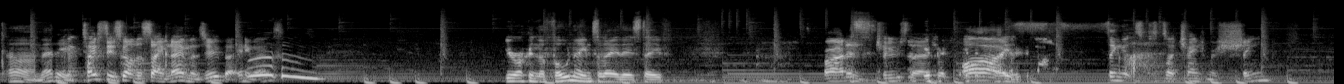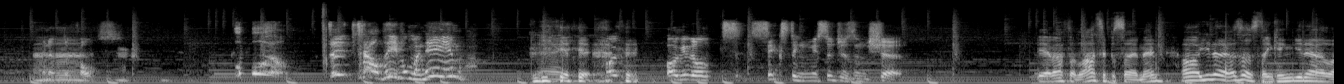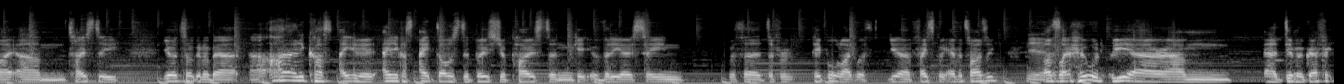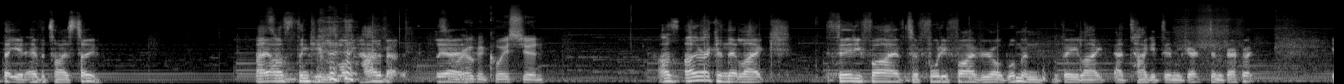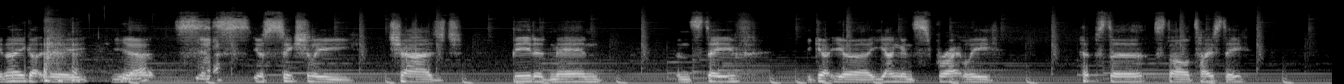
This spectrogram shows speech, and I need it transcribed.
oh, Maddie, Toasty's got the same name as you, but anyway. You're rocking the full name today, there, Steve. Oh, I didn't choose that. Epic- epic Oh, I think it's because I changed machine and it Ah. defaults. Oh, don't tell people my name. I, I get all s- 16 messages and shit. Yeah, after the last episode, man. Oh, you know, as I was thinking, you know, like um, Toasty, you were talking about uh, oh, it only costs eight, it only costs eight dollars to boost your post and get your video seen with uh, different people, like with your Facebook advertising. Yeah. I was like, who would be our um, our demographic that you'd advertise to? I, I was thinking long hard about it. It's a real good question. I, was, I reckon that like thirty-five to forty-five year old woman would be like a target demogra- demographic. You know, you got the Yeah. your, s- your sexually charged bearded man and Steve. You got your young and sprightly hipster style toasty.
